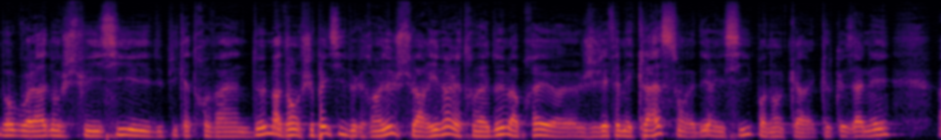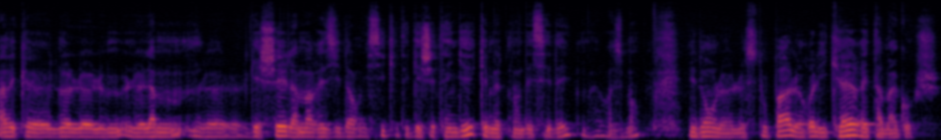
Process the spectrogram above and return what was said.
Donc voilà, donc je suis ici depuis 82. Maintenant, je suis pas ici depuis 82, je suis arrivé en 82, mais après euh, j'ai fait mes classes, on va dire ici pendant quelques années avec euh, le, le, le, Geshe, lama résident ici, qui était Geshe Tengue, qui est maintenant décédé, malheureusement, et dont le, stupa, le reliquaire, est à ma gauche.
